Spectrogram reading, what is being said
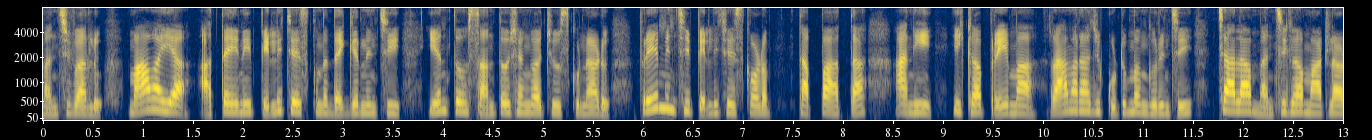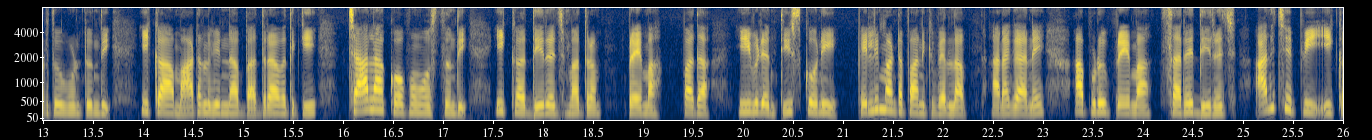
మంచివాళ్ళు. మామయ్య అత్తయ్యని పెళ్ళి చేసుకున్న దగ్గర నుంచి ఎంతో సంతోషంగా చూసుకున్నాడు. ప్రేమించి పెళ్ళి చేసుకోవడం తప్ప అత్త అని ఇక ప్రేమ రామరాజు కుటుంబం గురించి చాలా మంచిగా మాట్లాడుతూ ఉంటుంది. ఇక ఆ మాటలు విన్న భద్రావతికి చాలా కోపం వస్తుంది. ఇక ధీరజ్ మాత్రం ప్రేమ పద ఈవిడని తీసుకొని పెళ్ళి మంటపానికి వెళ్దాం అనగానే అప్పుడు ప్రేమ సరే ధీరజ్ అని చెప్పి ఇక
